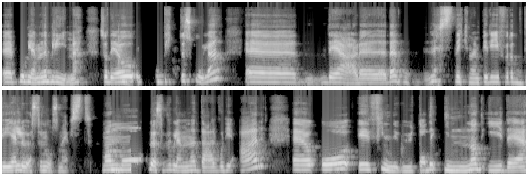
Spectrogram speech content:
eh, problemene blir med. Så det å bytte skole, eh, det er det, det er nesten ikke noe empiri for at det løser noe som helst. Man mm. må løse problemene der hvor de er, og finne ut av det innad i det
